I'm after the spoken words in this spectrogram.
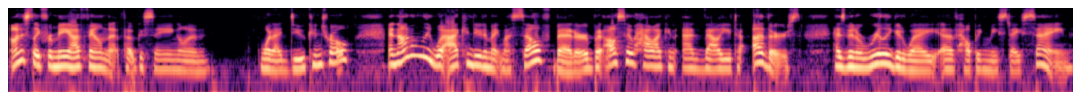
Honestly, for me, I found that focusing on what I do control, and not only what I can do to make myself better, but also how I can add value to others has been a really good way of helping me stay sane.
